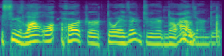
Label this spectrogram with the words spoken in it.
it seems a lot, lot harder the way they're doing it than I learned it.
